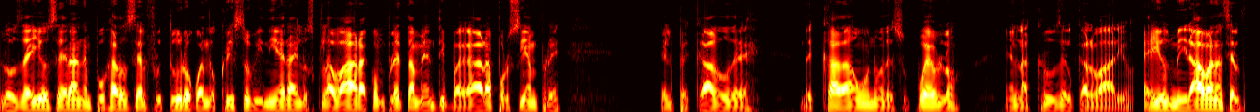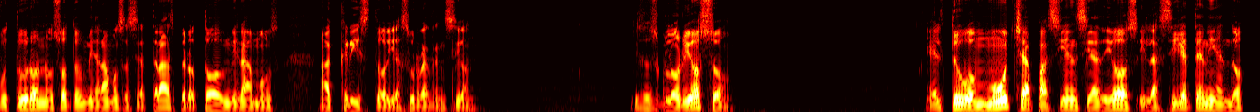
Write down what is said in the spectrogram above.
Los de ellos eran empujados hacia el futuro cuando Cristo viniera y los clavara completamente y pagara por siempre el pecado de, de cada uno de su pueblo en la cruz del Calvario. Ellos miraban hacia el futuro, nosotros miramos hacia atrás, pero todos miramos a Cristo y a su redención. Eso es glorioso. Él tuvo mucha paciencia a Dios y la sigue teniendo,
